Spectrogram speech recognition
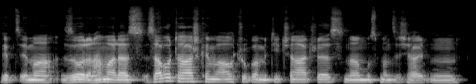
gibt's immer. So, dann haben wir das Sabotage, kennen wir auch, Trooper mit D-Charges. Ne, muss man sich halt ein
